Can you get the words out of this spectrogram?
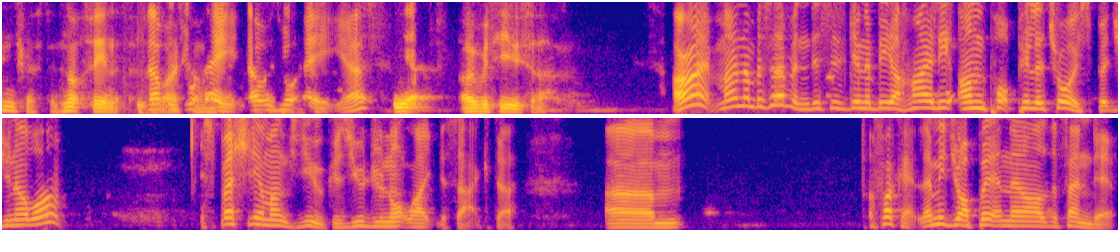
Interesting. Not seeing it. That was your eight. That was your eight. Yes. Yeah. Over to you, sir. All right, my number seven. This is going to be a highly unpopular choice, but you know what? Especially amongst you, because you do not like this actor. Um, fuck it. Let me drop it and then I'll defend it.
